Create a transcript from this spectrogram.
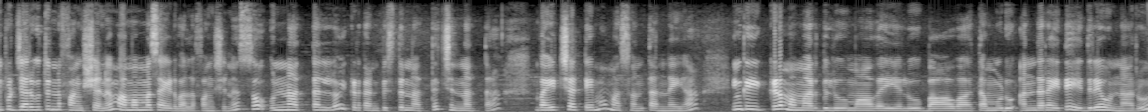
ఇప్పుడు జరుగుతున్న ఫంక్షన్ మా అమ్మమ్మ సైడ్ వాళ్ళ ఫంక్షన్. సో ఉన్న అత్తల్లో ఇక్కడ కనిపిస్తున్న అత్త చిన్న అత్త వైట్ షర్ట్ ఏమో మా సొంత అన్నయ్య. ఇంకా ఇక్కడ మా మరుదులు మావయ్యలు బావ తమ్ముడు అందరూ అయితే ఎదురే ఉన్నారు.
